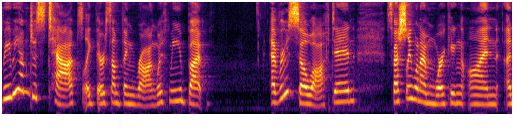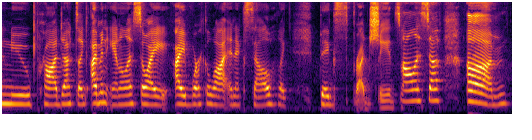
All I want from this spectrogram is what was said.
Maybe I'm just tapped, like there's something wrong with me, but every so often, especially when I'm working on a new project, like I'm an analyst, so I I work a lot in Excel, like big spreadsheets and all this stuff. Um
